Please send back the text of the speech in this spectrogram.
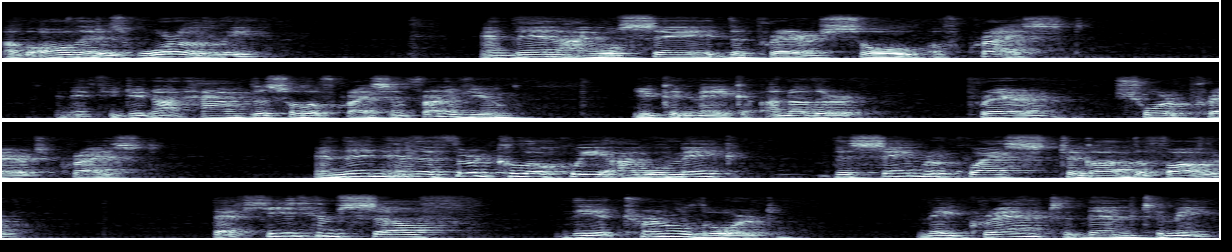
of all that is worldly. And then I will say the prayer, Soul of Christ. And if you do not have the soul of Christ in front of you, you can make another prayer, short prayer to Christ. And then in the third colloquy, I will make the same request to God the Father that He Himself, the eternal Lord, may grant them to me,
